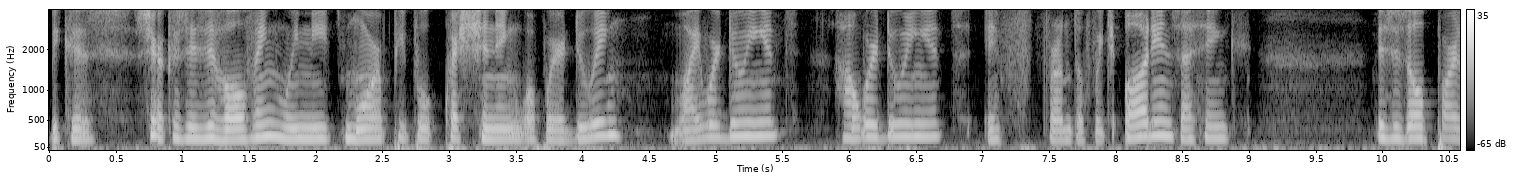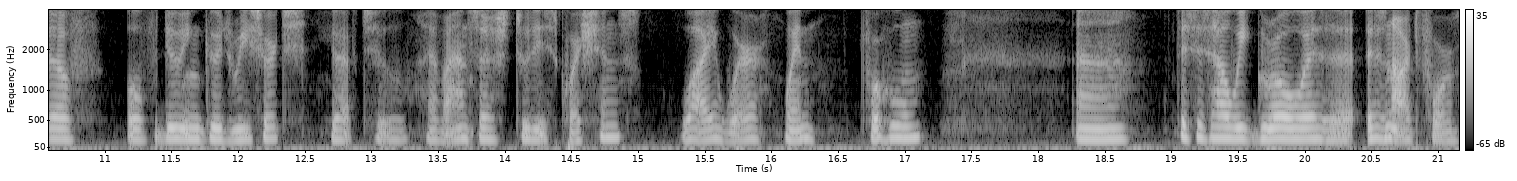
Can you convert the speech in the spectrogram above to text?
because circus is evolving. We need more people questioning what we're doing, why we're doing it, how we're doing it, in front of which audience. I think this is all part of, of doing good research. You have to have answers to these questions why, where, when, for whom. Uh, this is how we grow as, a, as an art form.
